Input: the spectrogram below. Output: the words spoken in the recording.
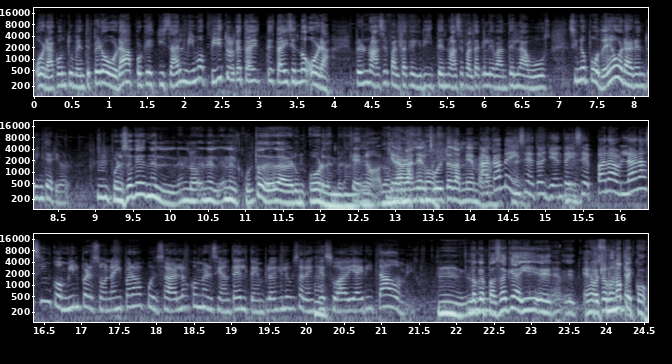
ora con tu mente, pero ora, porque quizás el mismo espíritu el que está- te está diciendo ora, pero no hace falta que grites, no hace falta que levantes la voz, sino podés orar en tu interior. Mm. Por eso que en el, en, lo- en el, en el culto debe de haber un orden, ¿verdad? Que Eh, no, quiere hablar en el culto también, ¿verdad? Acá me Sí. dice este oyente, Mm. dice, para hablar a cinco mil personas y para expulsar a los comerciantes del templo de Jerusalén, Mm. Jesús había gritado, me dijo. Mm, lo que pasa es que ahí eh, Eh, eh, es otro Jesús no pecó,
